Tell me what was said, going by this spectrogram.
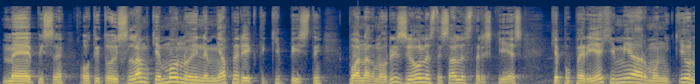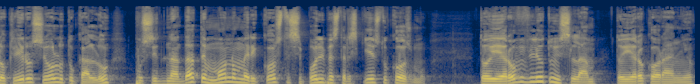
Με έπεισε ότι το Ισλάμ και μόνο είναι μια περιεκτική πίστη που αναγνωρίζει όλες τις άλλες θρησκείες και που περιέχει μια αρμονική ολοκλήρωση όλου του καλού που συναντάται μόνο μερικώς στις υπόλοιπες θρησκείες του κόσμου. Το Ιερό Βιβλίο του Ισλάμ, το Ιερό Κοράνιο,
